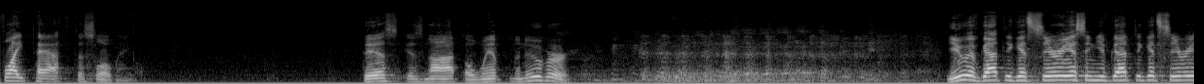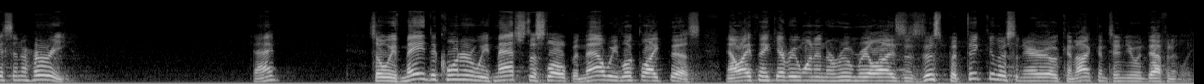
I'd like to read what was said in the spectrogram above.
flight path to slope angle. This is not a wimp maneuver. you have got to get serious, and you've got to get serious in a hurry. Okay? So we've made the corner we've matched the slope, and now we look like this. Now I think everyone in the room realizes this particular scenario cannot continue indefinitely.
